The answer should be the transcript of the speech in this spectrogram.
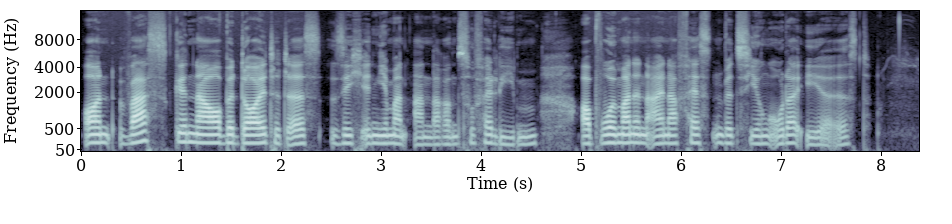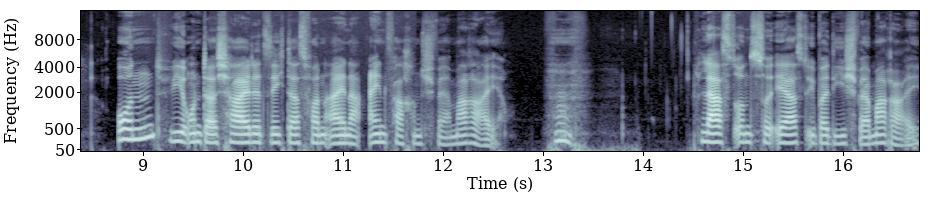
Und was genau bedeutet es, sich in jemand anderen zu verlieben, obwohl man in einer festen Beziehung oder Ehe ist? Und wie unterscheidet sich das von einer einfachen Schwärmerei? Hm. Lasst uns zuerst über die Schwärmerei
